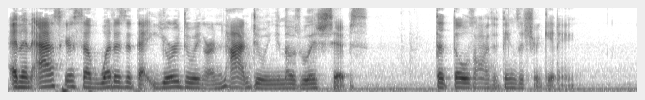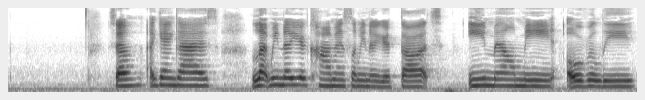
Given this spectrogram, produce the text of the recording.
And then ask yourself, what is it that you're doing or not doing in those relationships that those aren't the things that you're getting? So, again, guys, let me know your comments. Let me know your thoughts. Email me overly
